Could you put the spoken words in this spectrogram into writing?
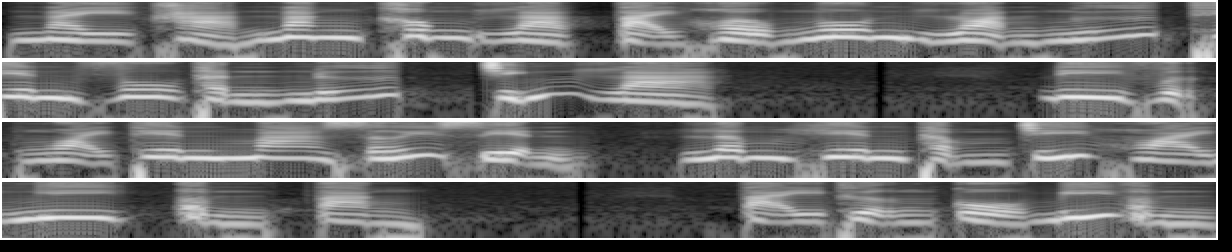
Này khả năng không là tại hồ ngôn loạn ngữ thiên vu thần nữ, chính là đi vực ngoại thiên ma giới diện, Lâm Hiên thậm chí hoài nghi ẩn tàng. Tại thượng cổ bí ẩn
